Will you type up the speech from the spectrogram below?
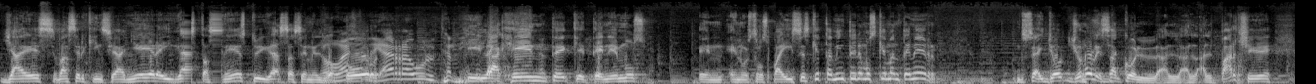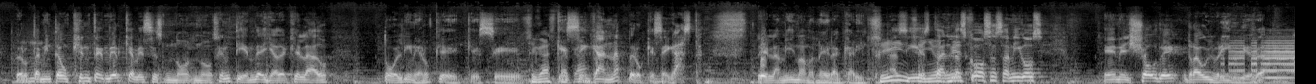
ya es, va a ser quinceañera y gastas en esto y gastas en el No, va a doctor. estudiar, Raúl, también. Y la gente que tenemos en, en nuestros países que también tenemos que mantener. O sea, yo, yo no le saco el- al, al- al parche, pero también tengo que entender que a veces no, no se entiende allá de qué lado todo el dinero que, que se, que acá. se gana, pero que se gasta. De la misma manera, Carita. Así señor, están las cosas, amigos, en el show de Raúl Brindis. ¿verdad?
